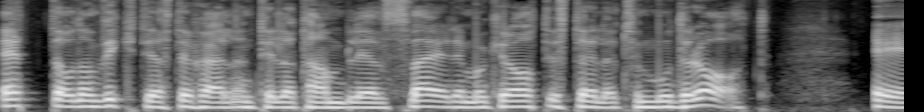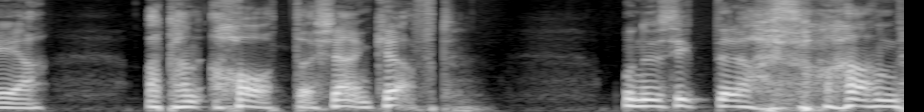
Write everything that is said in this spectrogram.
ett av de viktigaste skälen till att han blev sverigedemokrat istället för moderat är att han hatar kärnkraft. Och nu sitter alltså han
